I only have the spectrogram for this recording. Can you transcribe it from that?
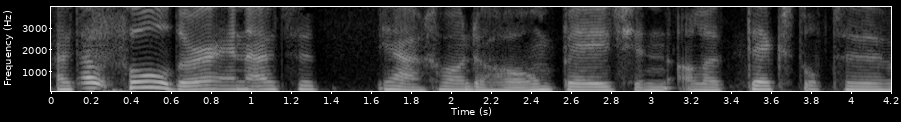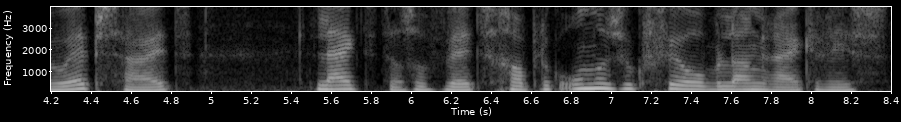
uit de oh. folder en uit het, ja, gewoon de homepage en alle tekst op de website... lijkt het alsof wetenschappelijk onderzoek veel belangrijker is.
